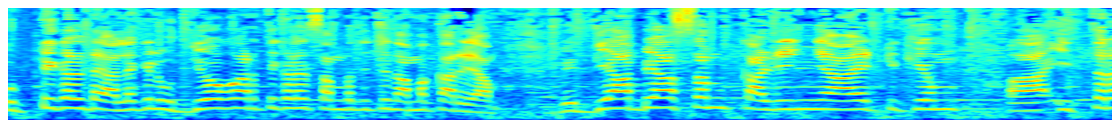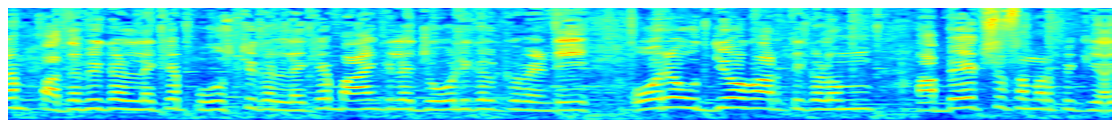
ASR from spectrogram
കുട്ടികളുടെ അല്ലെങ്കിൽ ഉദ്യോഗാർത്ഥികളെ സംബന്ധിച്ച് നമുക്കറിയാം. വിദ്യാഭ്യാസം കഴിഞ്ഞായിരിക്കും ഇത്തരം പദവികളിലേക്ക് പോസ്റ്റുകളിലേക്ക് ബാങ്കിലെ ജോലികൾക്ക് വേണ്ടി ഓരോ ഉദ്യോഗാർത്ഥികളും അപേക്ഷ സമർപ്പിക്കുക.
